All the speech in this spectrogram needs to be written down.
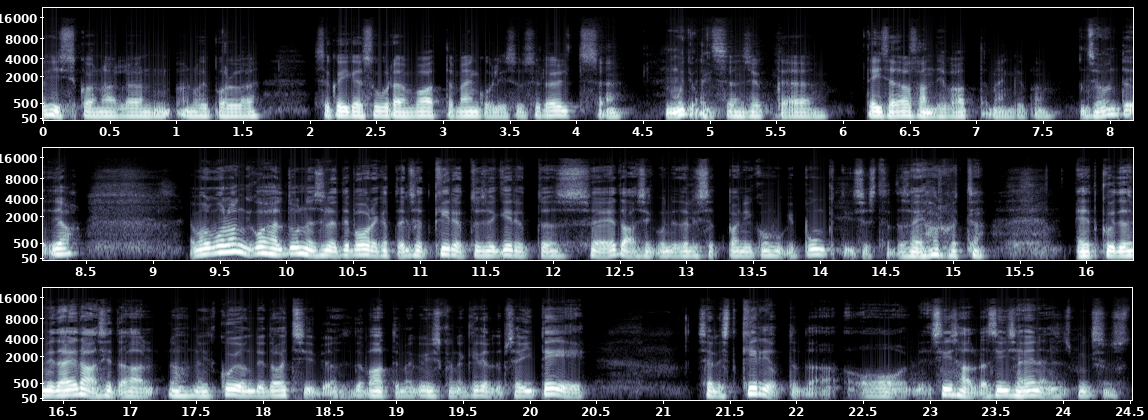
ühiskonnale on, on võib-olla see kõige suurem vaatemängulisus üleüldse. et see on niisugune teise tasandi vaatemäng juba. see on jah, ja mul, mul ongi kohe tunne selle Deboriga, et ta lihtsalt kirjutas ja kirjutas edasi, kuni ta lihtsalt pani kuhugi punkti, sest ta sai aru, et ta, et kuidas, mida edasi ta noh, neid kujundeid otsib ja seda vaatemängu ühiskonna kirjeldab, see idee sellest kirjutada sisaldas iseenesest mingisugust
